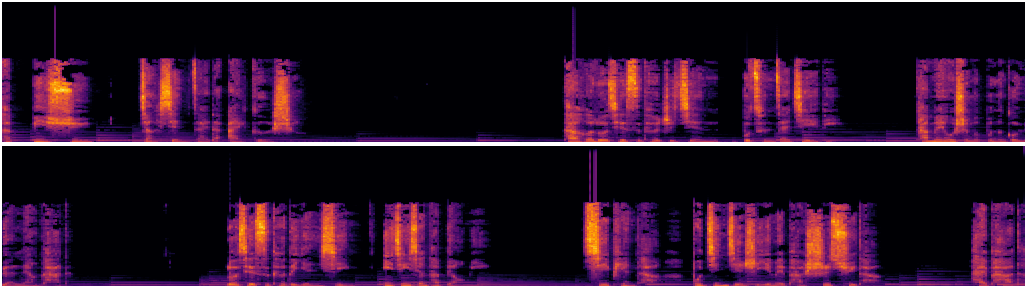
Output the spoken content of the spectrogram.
他必须将现在的爱割舍。他和罗切斯特之间不存在芥蒂，他没有什么不能够原谅他的。罗切斯特的言行已经向他表明，欺骗他不仅仅是因为怕失去他，还怕他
